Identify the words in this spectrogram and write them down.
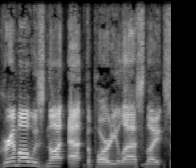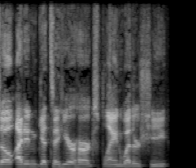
Grandma was not at the party last night, so I didn't get to hear her explain whether she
